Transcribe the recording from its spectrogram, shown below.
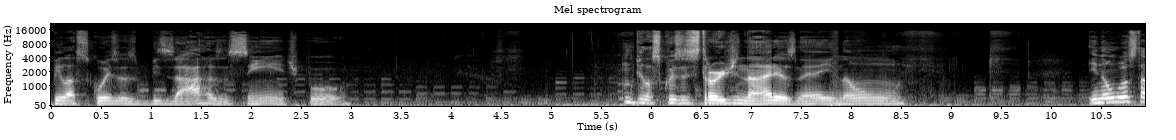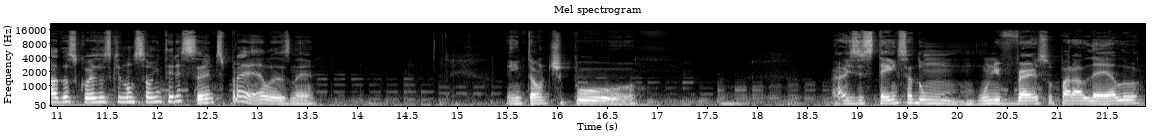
pelas coisas bizarras assim, tipo pelas coisas extraordinárias, né, e não e não gostar das coisas que não são interessantes para elas, né? Então, tipo, a existência de um universo paralelo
